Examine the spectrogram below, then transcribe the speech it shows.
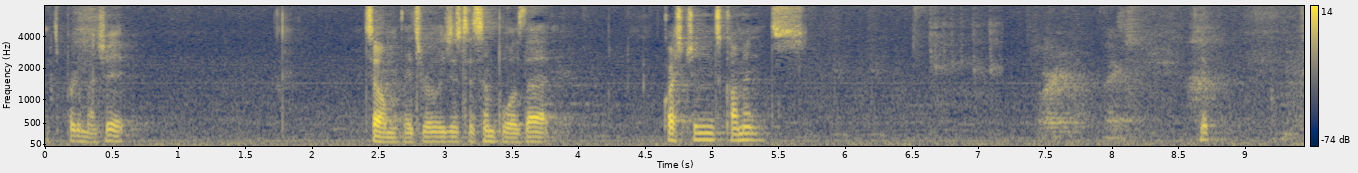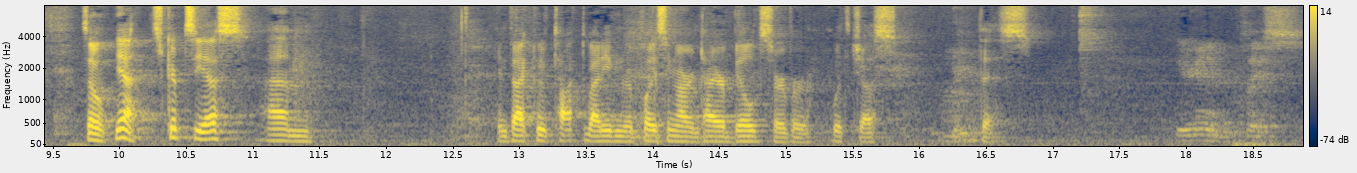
that's pretty much it. So it's really just as simple as that. Questions, comments? Sorry, thanks. So yeah, script CS. Um, in fact, we've talked about even replacing our entire build server with just this You're gonna replace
